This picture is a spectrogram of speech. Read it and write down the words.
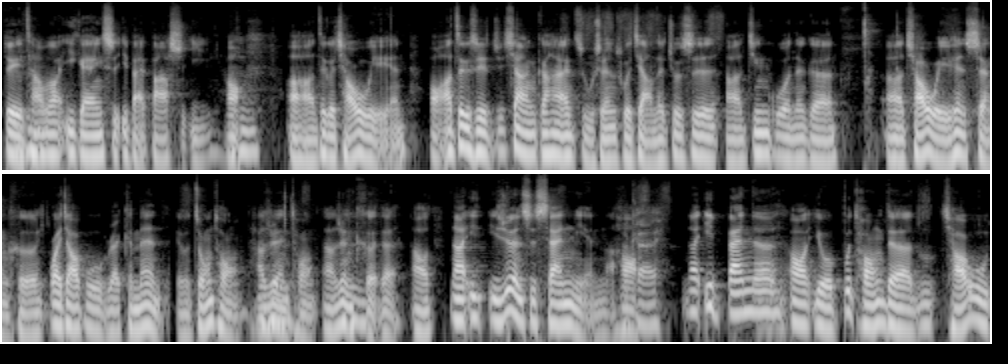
对，差不多应该是一百八十一哦。啊，这个侨务委员。哦啊，这个是就像刚才主持人所讲的，就是啊，经过那个呃侨务委员审核，外交部 recommend 有总统他认同啊认可的。哦，那一一任是三年了哈。那一般呢哦有不同的侨务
